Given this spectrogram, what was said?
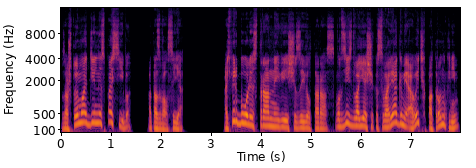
«За что ему отдельное спасибо», — отозвался я. «А теперь более странные вещи», — заявил Тарас. «Вот здесь два ящика с варягами, а в этих патроны к ним».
